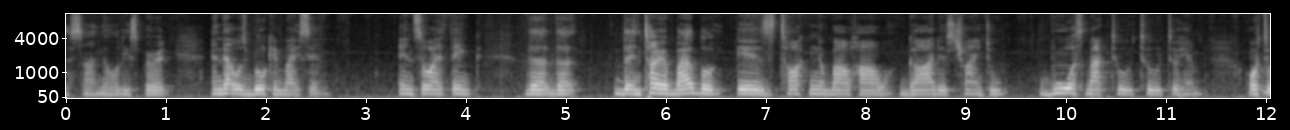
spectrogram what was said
the Son, the Holy Spirit, and that was broken by sin. And so I think the the the entire Bible is talking about how God is trying to woo us back to to, to Him or to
